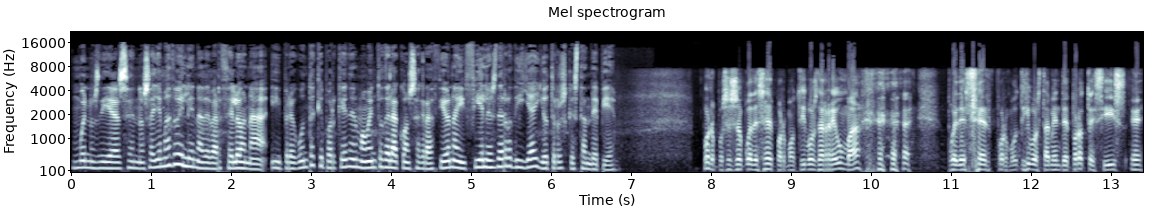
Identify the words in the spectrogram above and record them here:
Buenos días. Nos ha llamado Elena de Barcelona y pregunta que por qué en el momento de la consagración hay fieles de rodilla y otros que están de pie. Bueno, pues eso puede ser por motivos de reuma, puede ser por motivos también de prótesis, ¿eh?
